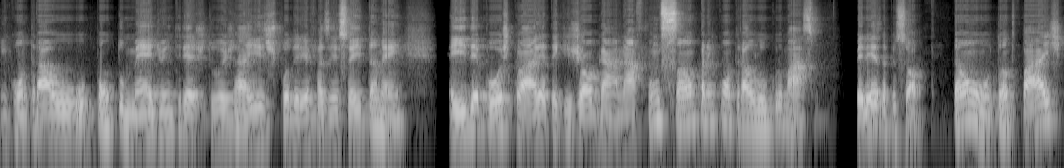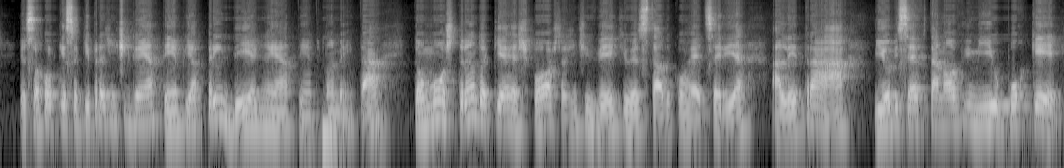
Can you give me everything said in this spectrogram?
Encontrar o, o, ponto médio entre as duas raízes. Poderia fazer isso aí também. E depois, claro, ia ter que jogar na função para encontrar o lucro máximo. Beleza, pessoal? Então, tanto faz. Eu só coloquei isso aqui para a gente ganhar tempo e aprender a ganhar tempo também, tá? Então, mostrando aqui a resposta, a gente vê que o resultado correto seria a letra A. E observe que está 9 mil. Por quê?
